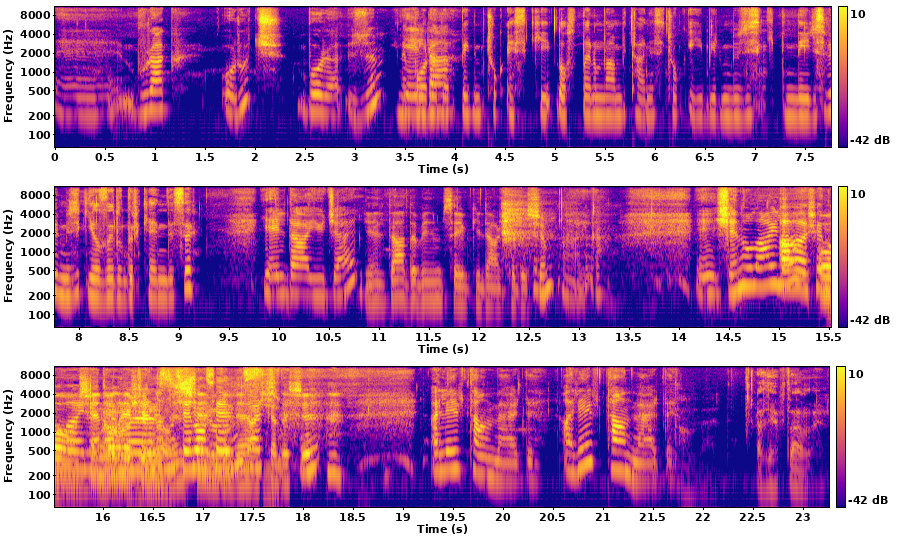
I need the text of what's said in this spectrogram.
Ee, Burak Oruç, Bora Üzüm, Yine Yelda, Bora da benim çok eski dostlarımdan bir tanesi. Çok iyi bir müzik dinleyicisi ve müzik yazarıdır kendisi. Yelda Yücel, Yelda da benim sevgili arkadaşım. Harika. e, Şenol Ayla, Aa, Şenol Oo, Ayla. Şenol Şenol, hepimizin Şenol sevgili sevgili arkadaşı. Alev Tanverdi. Alev Tanverdi. Alef'ten verdi.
